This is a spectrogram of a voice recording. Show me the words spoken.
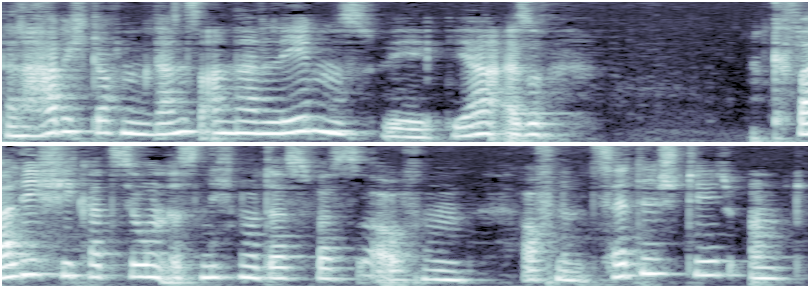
Dann habe ich doch einen ganz anderen Lebensweg, ja. Also Qualifikation ist nicht nur das, was auf einem, auf einem Zettel steht und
